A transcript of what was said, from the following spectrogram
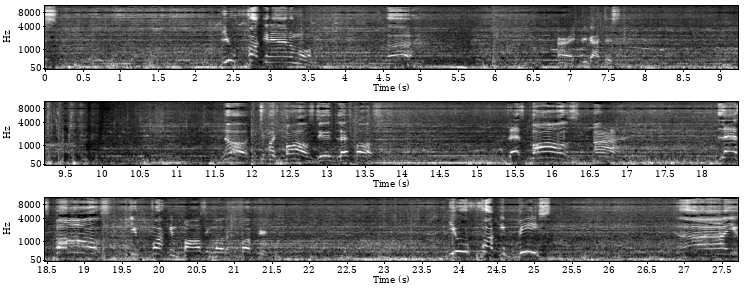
This. You fucking animal! Ugh. Alright, we got this. No, too much balls, dude. Less balls. Less balls! Ah. Less balls! You fucking ballsy motherfucker. You fucking beast! Ah, you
